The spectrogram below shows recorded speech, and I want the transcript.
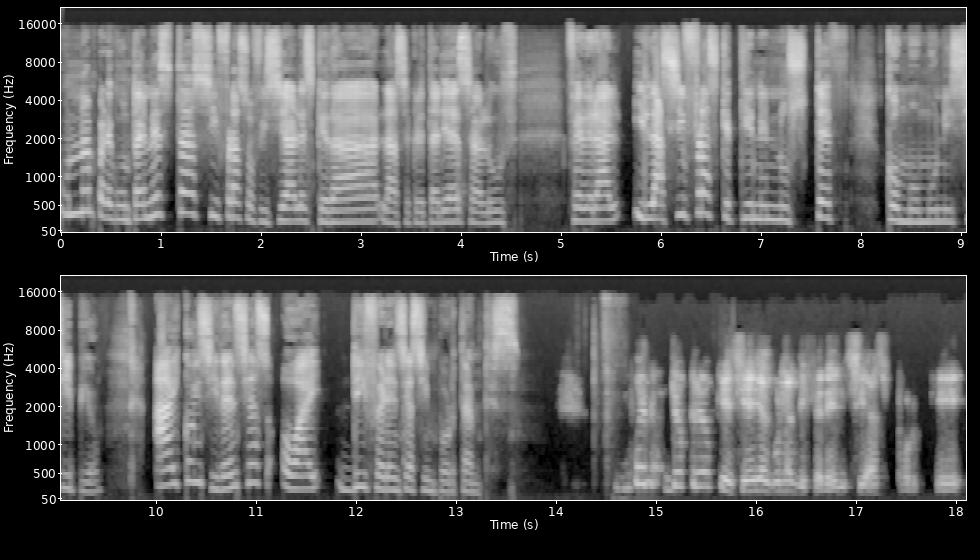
una pregunta. En estas cifras oficiales que da la Secretaría de Salud Federal y las cifras que tienen usted como municipio, ¿hay coincidencias o hay diferencias importantes? Bueno, yo creo que sí hay algunas diferencias porque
